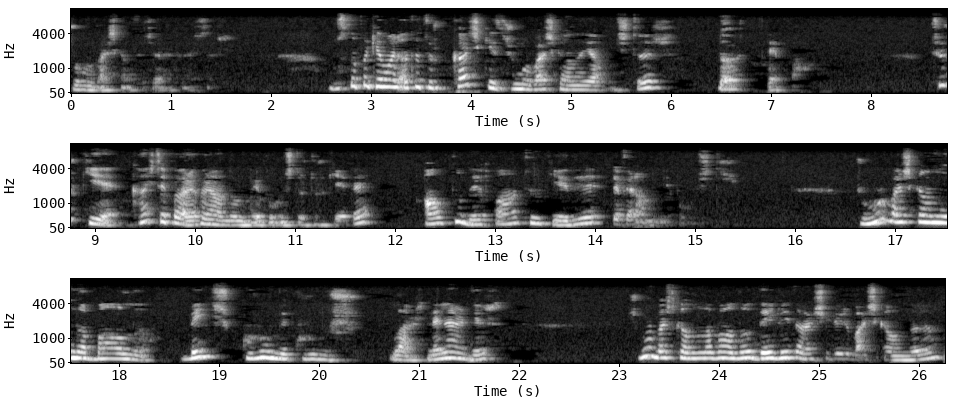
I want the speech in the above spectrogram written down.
Cumhurbaşkanı seçer arkadaşlar. Mustafa Kemal Atatürk kaç kez Cumhurbaşkanlığı yapmıştır? Dört defa. Türkiye kaç defa referandum yapılmıştır Türkiye'de? Altı defa Türkiye'de referandum yapılmıştır. Cumhurbaşkanlığına bağlı 5 kurum ve kuruluşlar nelerdir? Cumhurbaşkanlığına bağlı Devlet Arşivleri Başkanlığı,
